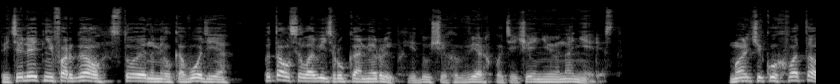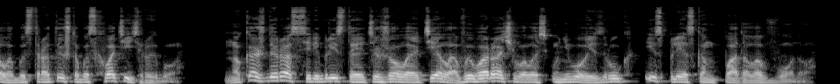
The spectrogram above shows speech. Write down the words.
Пятилетний Фаргал, стоя на мелководье, Пытался ловить руками рыб, идущих вверх по течению на нерест. Мальчику хватало быстроты, чтобы схватить рыбу. Но каждый раз серебристое тяжелое тело выворачивалось у него из рук и с плеском падало в воду.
